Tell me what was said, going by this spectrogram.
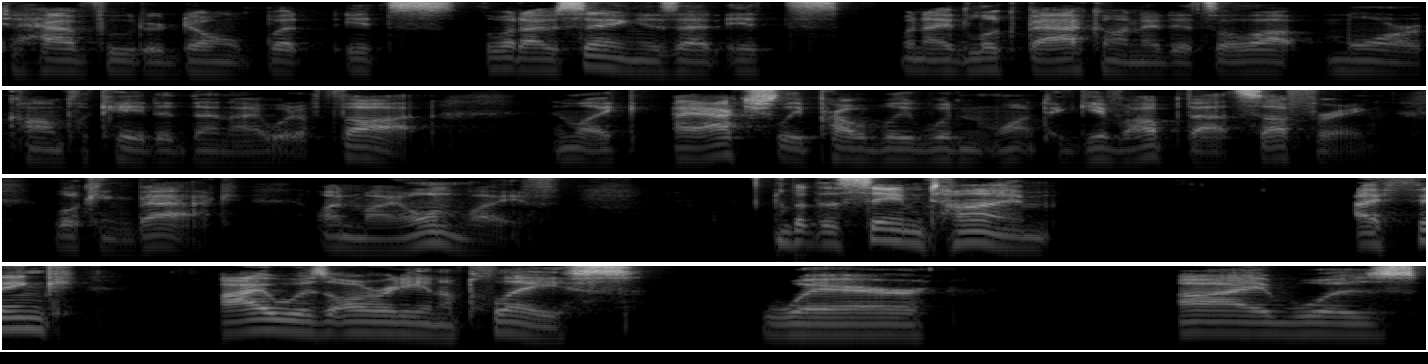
to have food or don't. But it's what I was saying is that it's when I look back on it, it's a lot more complicated than I would have thought. And like, I actually probably wouldn't want to give up that suffering looking back on my own life. But at the same time, I think I was already in a place where I was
